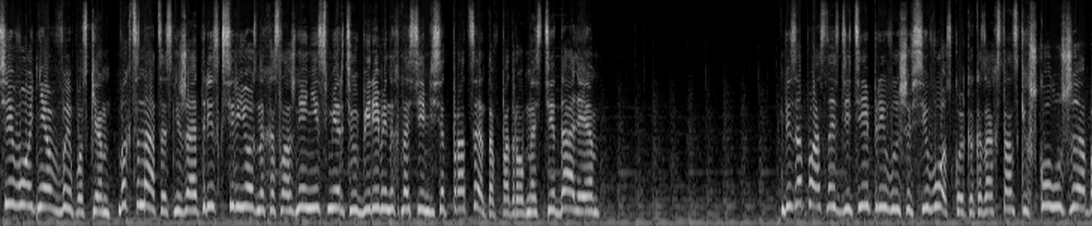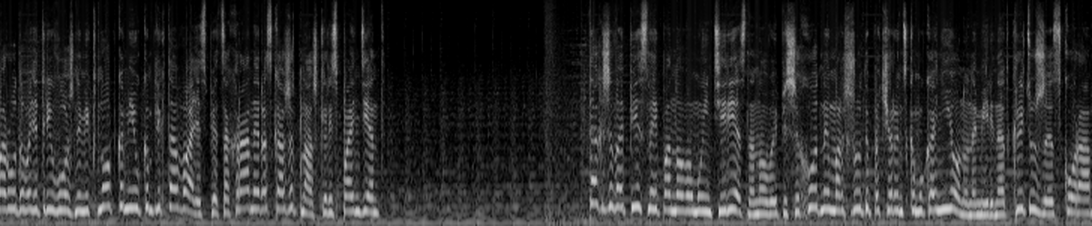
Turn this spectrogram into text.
Сегодня в выпуске. Вакцинация снижает риск серьезных осложнений и смерти у беременных на 70%. Подробности далее. Безопасность детей превыше всего. Сколько казахстанских школ уже оборудовали тревожными кнопками и укомплектовали спецохраной, расскажет наш корреспондент. Так живописно и по-новому интересно. Новые пешеходные маршруты по Черынскому каньону намерены открыть уже скоро.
